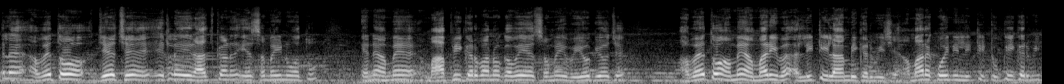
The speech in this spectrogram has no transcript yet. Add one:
એટલે હવે તો જે છે, એટલે એ રાજકારણ એ સમયનું હતું. એને અમે માફી કરવાનો કે હવે એ સમય વયો ગયો છે. હવે તો અમે અમારી લીટી લાંબી કરવી છે. અમારે કોઈની લીટી ટૂંકી કરવી.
